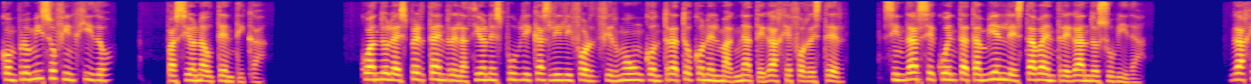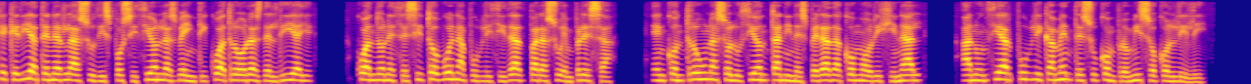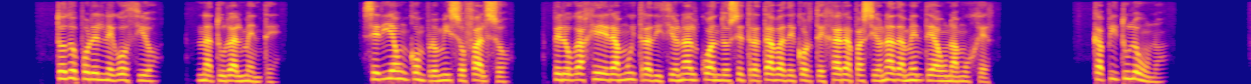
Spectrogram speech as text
Compromiso fingido, pasión auténtica. Cuando la experta en relaciones públicas Lily Ford firmó un contrato con el magnate Gage Forrester, sin darse cuenta también le estaba entregando su vida. Gage quería tenerla a su disposición las 24 horas del día y, cuando necesitó buena publicidad para su empresa, encontró una solución tan inesperada como original, anunciar públicamente su compromiso con Lily. Todo por el negocio, naturalmente. Sería un compromiso falso, pero Gage era muy tradicional cuando se trataba de cortejar apasionadamente a una mujer. Capítulo 1.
